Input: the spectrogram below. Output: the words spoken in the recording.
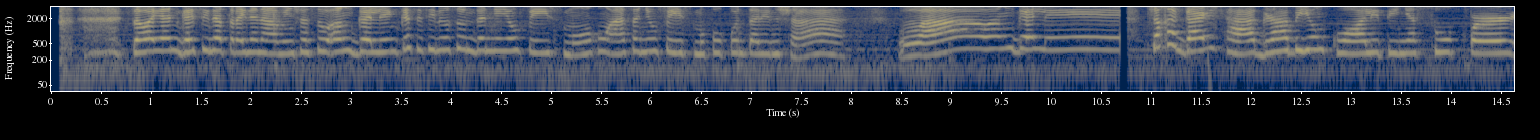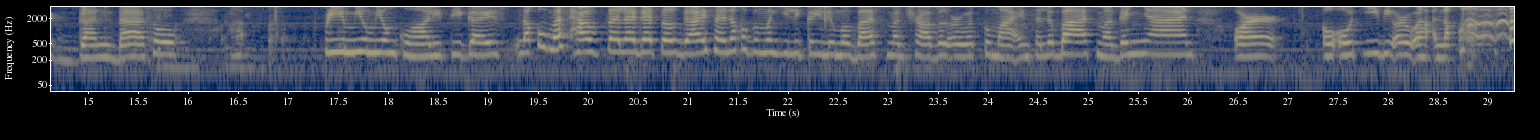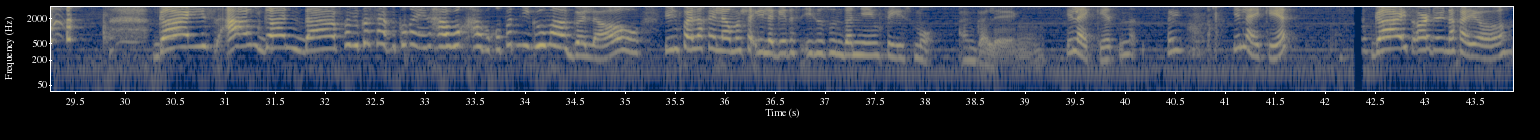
So, ayan guys, sinatry na namin siya. So, ang galing kasi sinusundan niya yung face mo. Kung asan yung face mo, pupunta rin siya. Wow! Ang galing! Tsaka guys ha, grabe yung quality niya. Super ganda. So, ha- premium yung quality guys. Naku, must have talaga to guys. Sana ko ba mahilig kayo lumabas, mag-travel or what, kumain sa labas, mga ganyan. Or OOTD or ah, anak ko. Guys, ang ganda! Sabi ko, sabi ko kanina, hawak-hawak ko, ba't di gumagalaw? Yun pala, kailangan mo siya ilagay, tapos isusundan niya yung face mo. Ang galing. You like it? Ay, you like it? Guys, order na kayo.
